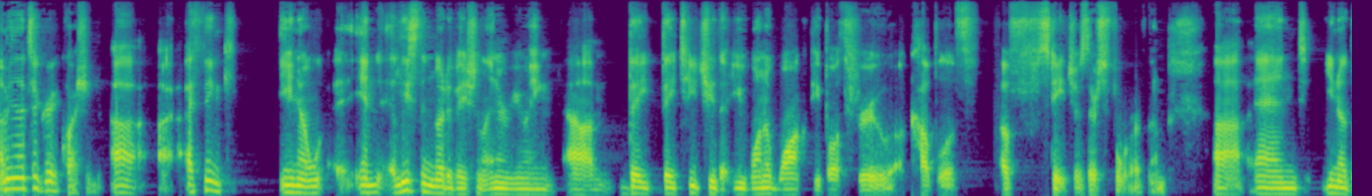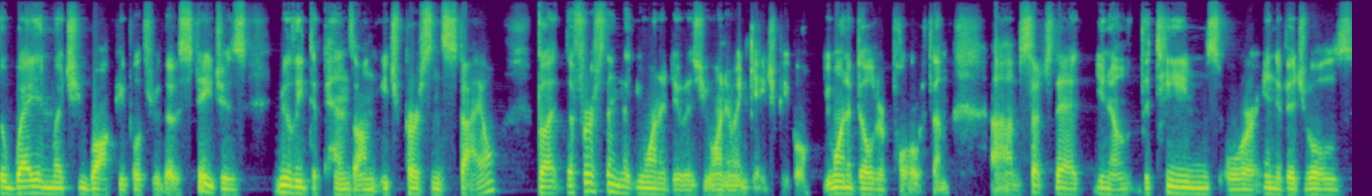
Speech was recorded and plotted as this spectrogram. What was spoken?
I mean, that's a great question. Uh, I think you know, in at least in motivational interviewing, um, they they teach you that you want to walk people through a couple of of stages. There's four of them, uh, and you know the way in which you walk people through those stages really depends on each person's style. But the first thing that you want to do is you want to engage people. You want to build rapport with them, um, such that you know the teams or individuals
